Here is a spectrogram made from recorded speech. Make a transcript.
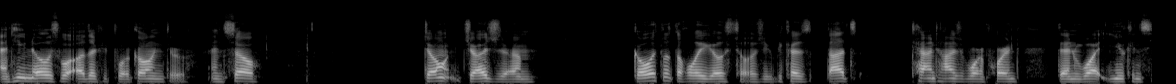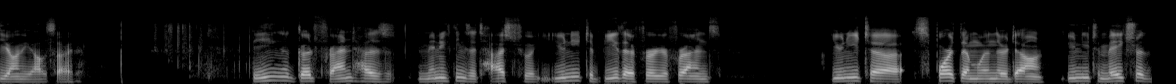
and he knows what other people are going through. And so don't judge them go with what the Holy Ghost tells you because that's 10 times more important than what you can see on the outside. Being a good friend has many things attached to it. You need to be there for your friends. You need to support them when they're down. You need to make sure they're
